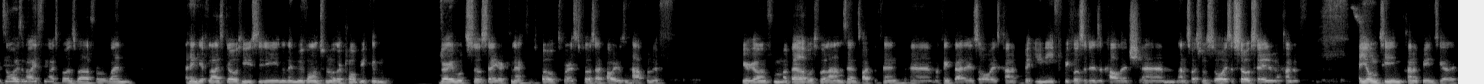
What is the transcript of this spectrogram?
it's always a nice thing, I suppose, as well for when I think if lads go to UCD and then they move on to another club, you can very much so say you're connected to both. Whereas I suppose that probably doesn't happen if you're going from a Belvedere to a Lansdowne type of thing. Um, I think that is always kind of a bit unique because it is a college, um, and so I suppose it's always associated with kind of a young team kind of being together.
